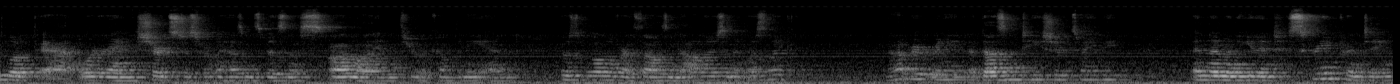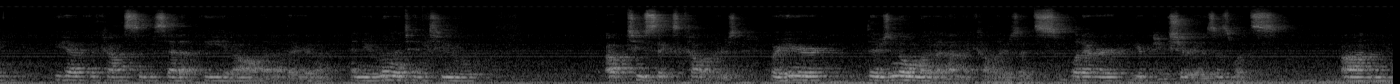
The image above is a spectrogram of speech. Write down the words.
looked at ordering shirts just for my husband's business online through a company and it was well over a thousand dollars and it was like not very many, a dozen t-shirts maybe. And then when you get into screen printing, you have the cost of the setup fee and all that other, and you're limited to up to six colors. Where here, there's no limit on the colors. It's whatever your picture is, is what's on,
